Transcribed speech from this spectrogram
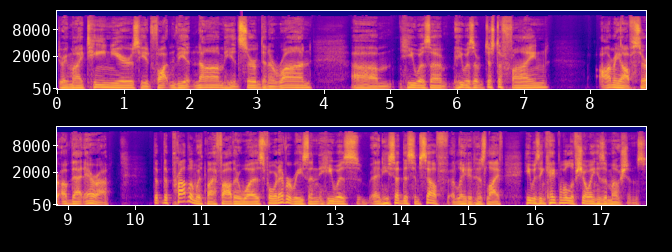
during my teen years. He had fought in Vietnam. He had served in Iran. Um, he was a he was a, just a fine army officer of that era. The, the problem with my father was, for whatever reason, he was, and he said this himself late in his life, he was incapable of showing his emotions.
